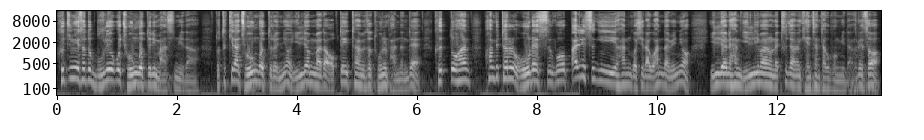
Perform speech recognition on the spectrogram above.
그 중에서도 무료고 좋은 것들이 많습니다. 또 특히나 좋은 것들은요, 1년마다 업데이트 하면서 돈을 받는데, 그 또한 컴퓨터를 오래 쓰고 빨리 쓰기 한 것이라고 한다면요, 1년에 한 1, 2만 원의 투자는 괜찮다고 봅니다. 그래서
